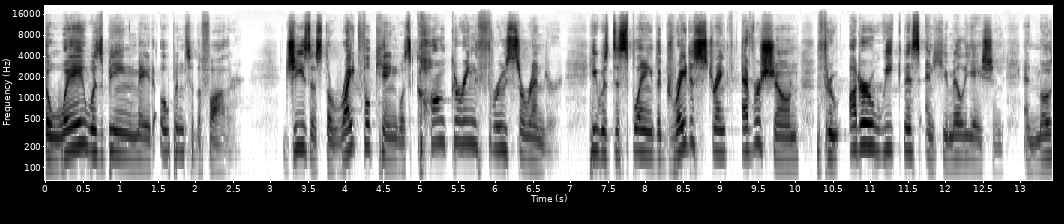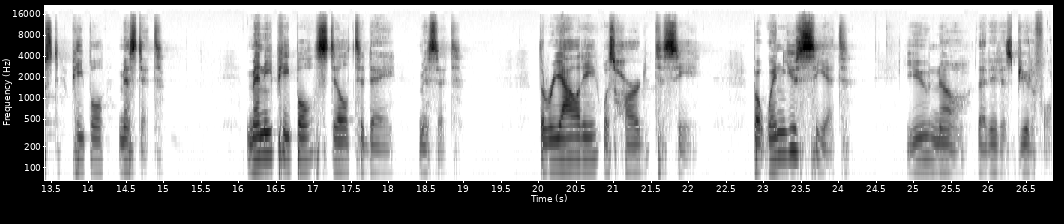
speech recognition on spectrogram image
The way was being made open to the Father. Jesus, the rightful king, was conquering through surrender. He was displaying the greatest strength ever shown through utter weakness and humiliation, and most people missed it. Many people still today miss it. The reality was hard to see, but when you see it, you know that it is beautiful.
